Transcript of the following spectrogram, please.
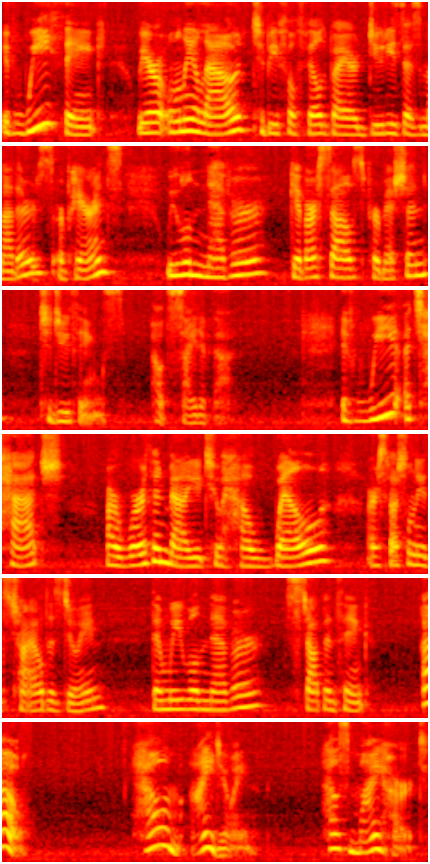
If we think we are only allowed to be fulfilled by our duties as mothers or parents, we will never give ourselves permission to do things outside of that. If we attach our worth and value to how well our special needs child is doing, then we will never stop and think, oh, how am I doing? How's my heart?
